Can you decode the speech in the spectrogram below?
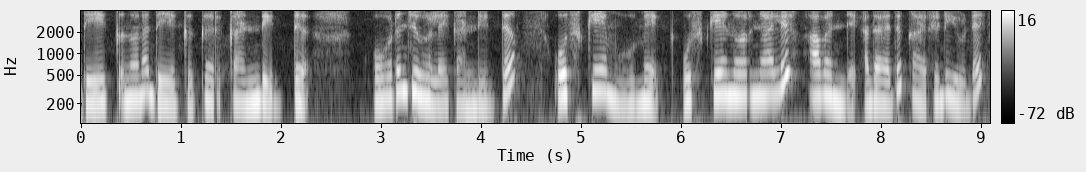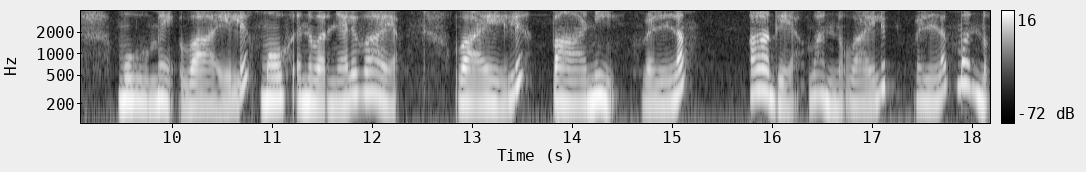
ദേഖ് എന്ന് പറഞ്ഞാൽ ദേഖ് കർ കണ്ടിട്ട് ഓറഞ്ചുകളെ കണ്ടിട്ട് ഉസ്കെ മൂമേ ഉസ്കെ എന്ന് പറഞ്ഞാൽ അവൻ്റെ അതായത് കരടിയുടെ മൂമേ വായിൽ മോഹ് എന്ന് പറഞ്ഞാൽ വായ വായയിൽ പാനി വെള്ളം ആകയ വന്നു വായിൽ വെള്ളം വന്നു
